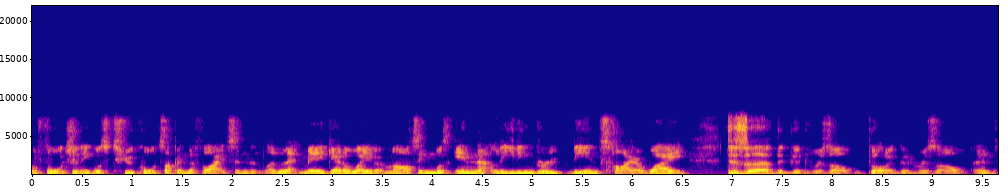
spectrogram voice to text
unfortunately was too caught up in the fights and, and let Mir get away. But Martin was in that leading group the entire way, deserved a good result, got a good result, and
